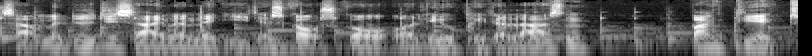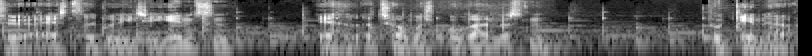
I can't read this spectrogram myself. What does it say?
sammen med lyddesignerne Ida Skovskov og Leo Peter Larsen, bankdirektør Astrid Louise Jensen. Jeg hedder Thomas Bug Andersen. På genhør.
